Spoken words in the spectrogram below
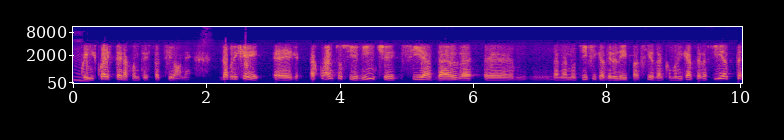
Mm. Quindi questa è la contestazione. Dopodiché, eh, a quanto si evince sia dal, eh, dalla notifica dell'EPA sia dal comunicato della Fiat,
